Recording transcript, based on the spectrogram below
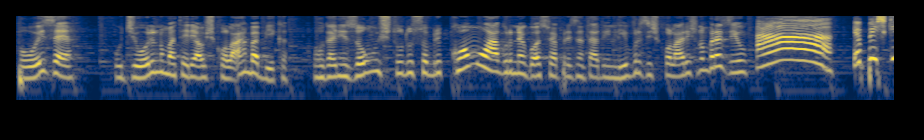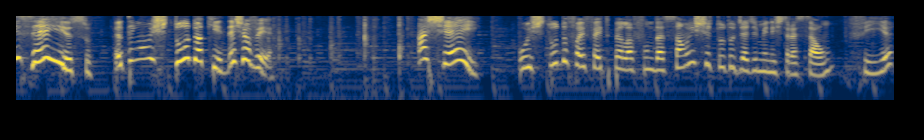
Pois é. O De Olho no Material Escolar, Babica, organizou um estudo sobre como o agronegócio é apresentado em livros escolares no Brasil. Ah, eu pesquisei isso. Eu tenho um estudo aqui, deixa eu ver. Achei! O estudo foi feito pela Fundação Instituto de Administração, FIA,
